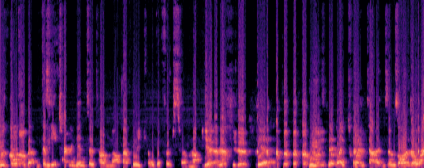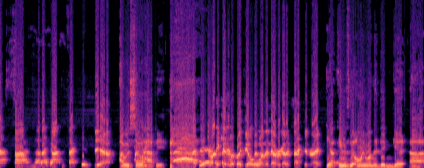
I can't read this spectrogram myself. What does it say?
was both of them because he turned into Tarmanoth after he killed the first Tarmanoth. Yeah. Yes, he did. Yeah. We, I was bit like 20 times. It was only the last time that I got infected. Yeah, I was so happy. I think Riken was like the only one that never got infected, right? Yeah, he was the only one that didn't get uh,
